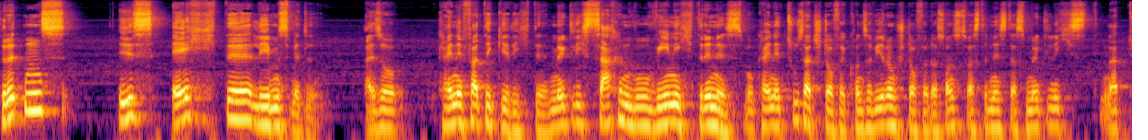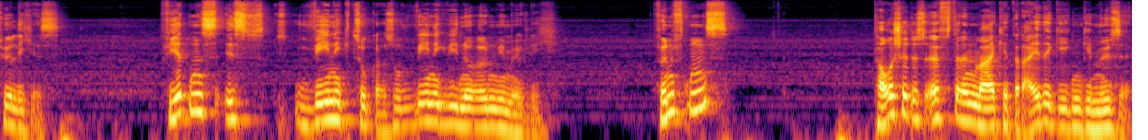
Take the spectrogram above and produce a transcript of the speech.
Drittens, ist echte Lebensmittel. Also keine Fertiggerichte, möglichst Sachen, wo wenig drin ist, wo keine Zusatzstoffe, Konservierungsstoffe oder sonst was drin ist, das möglichst natürlich ist. Viertens ist wenig Zucker, so wenig wie nur irgendwie möglich. Fünftens, tausche des Öfteren mal Getreide gegen Gemüse.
